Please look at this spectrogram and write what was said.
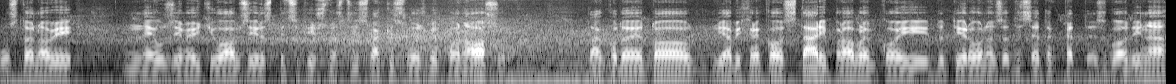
ustanovi, ne uzimajući u obzir specifičnosti svake službe po na osobu. Tako da je to, ja bih rekao, stari problem koji datira unazad desetak, 15 godina,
